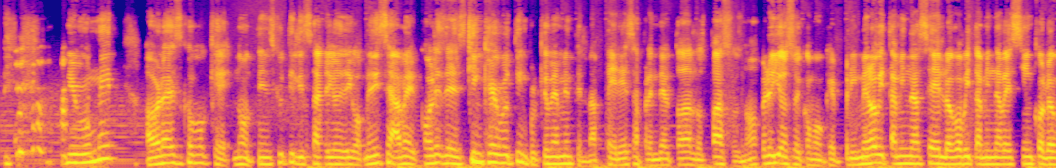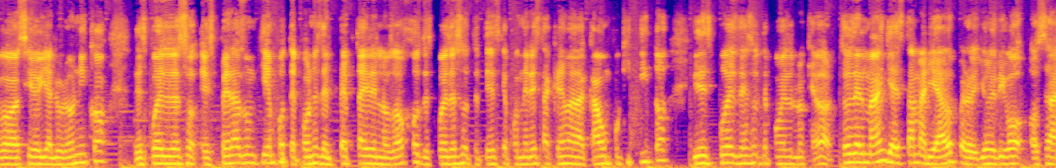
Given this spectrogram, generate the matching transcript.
mi roommate ahora es como que, no, tienes que utilizar, yo le digo, me dice, a ver, ¿cuál es el skincare routine? Porque obviamente da pereza aprender todos los pasos, ¿no? Pero yo soy como que primero vitamina C, luego vitamina B5, luego ácido hialurónico, después de eso esperas un tiempo, te pones del peptide en los ojos, después de eso te tienes que poner esta crema de acá un poquitito y después de eso te pones el bloqueador. Entonces el man ya está mareado, pero yo le digo, o sea,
